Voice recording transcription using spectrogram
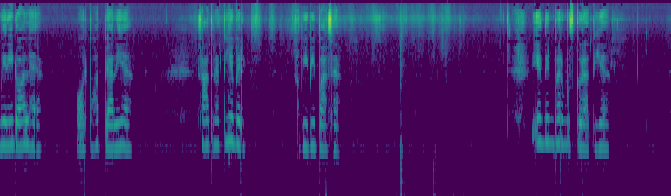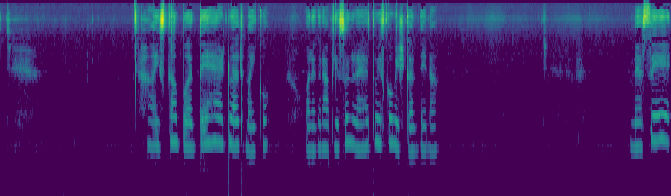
मेरी डॉल है और बहुत प्यारी है। साथ रहती है मेरे। अभी भी पास है। ये दिन भर मुस्कुराती है। हाँ इसका बर्थडे है ट्वेल्थ मई को। और अगर आप ये सुन रहे हैं तो इसको विश कर देना। वैसे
